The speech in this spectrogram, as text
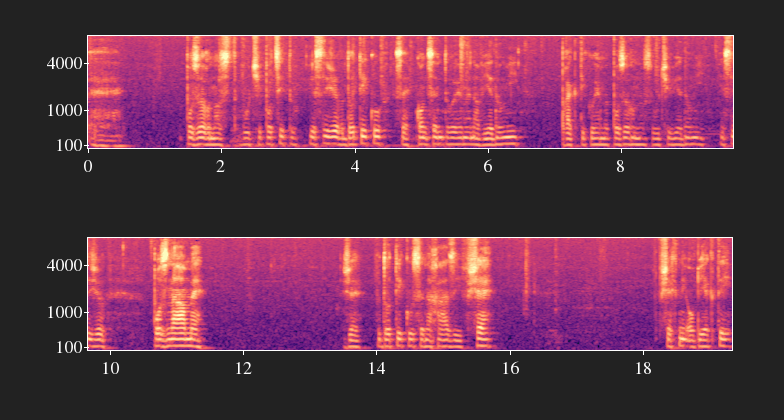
eh, pozornost vůči pocitu. Jestliže v dotyku se koncentrujeme na vědomí, praktikujeme pozornost vůči vědomí. Jestliže poznáme, že v dotyku se nachází vše, všechny objekty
